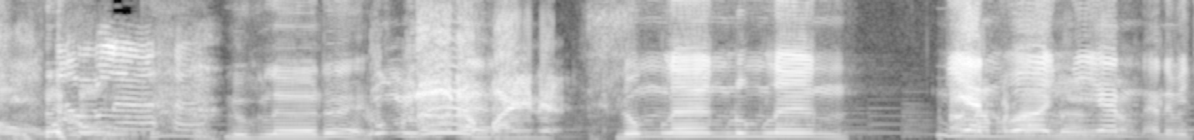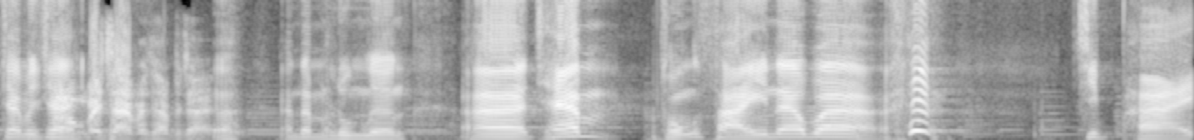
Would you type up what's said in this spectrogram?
โอ้โหลุลุงงเลยลุงเลอด้วย ลุงเลอะทำไมเนี่ย ลุงเลิงลุงเลิงเงียนอันนั้นมันเว่าลุงเลิงเงียนอันนี้ไม่ใช่ไม่ใช่ไม่ใช่ไม่ใช่ไม่ใช่เอออันนั้นมันลุงเลิงอ่าแชมป์สงสัยนะว่า ชิปหาย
